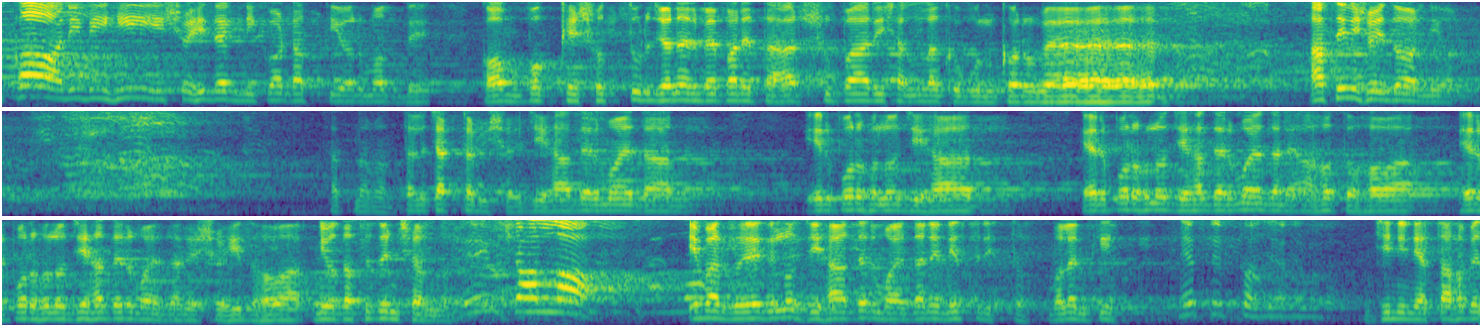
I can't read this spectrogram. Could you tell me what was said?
আকারিবিহি শহীদের মধ্যে কমপক্ষে সত্তর জনের ব্যাপারে তার সুপারিশ আল্লাহ কবুল করবেন। আসেনি শহীদ হওয়ার নিয়ম? তাহলে চারটা বিষয়, জিহাদের ময়দান, এরপর হলো জিহাদ, এরপর হলো জেহাদের ময়দানে আহত হওয়া, এরপর হলো জেহাদের ময়দানে শহীদ হওয়া। নিয়ত আছে তো ইনশাল্লাহ ইনশাআল্লাহ। এবার রয়ে গেল জিহাদের ময়দানে নেতৃত্ব। বলেন কি? নেতৃত্ব যিনি নেতা হবে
